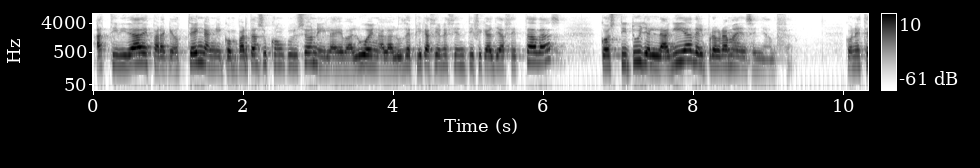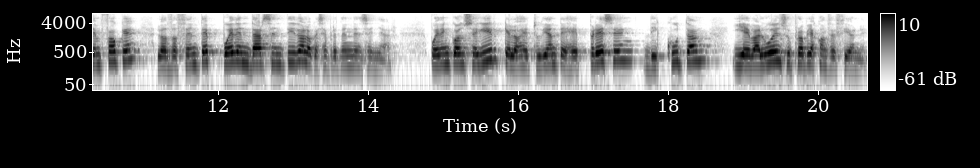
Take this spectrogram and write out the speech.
actividades para que obtengan y compartan sus conclusiones y las evalúen a la luz de explicaciones científicas ya aceptadas, constituyen la guía del programa de enseñanza. Con este enfoque, los docentes pueden dar sentido a lo que se pretende enseñar, pueden conseguir que los estudiantes expresen, discutan y evalúen sus propias concepciones.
